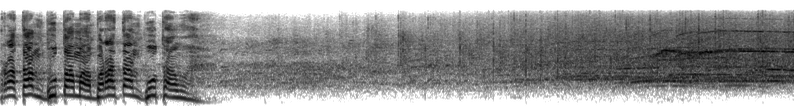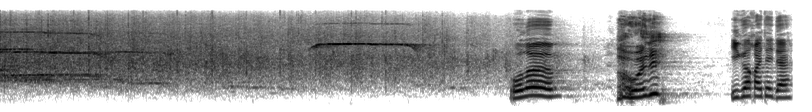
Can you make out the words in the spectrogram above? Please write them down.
Братан бутама братан бутама. Улым, ауани үйге қайтайда.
